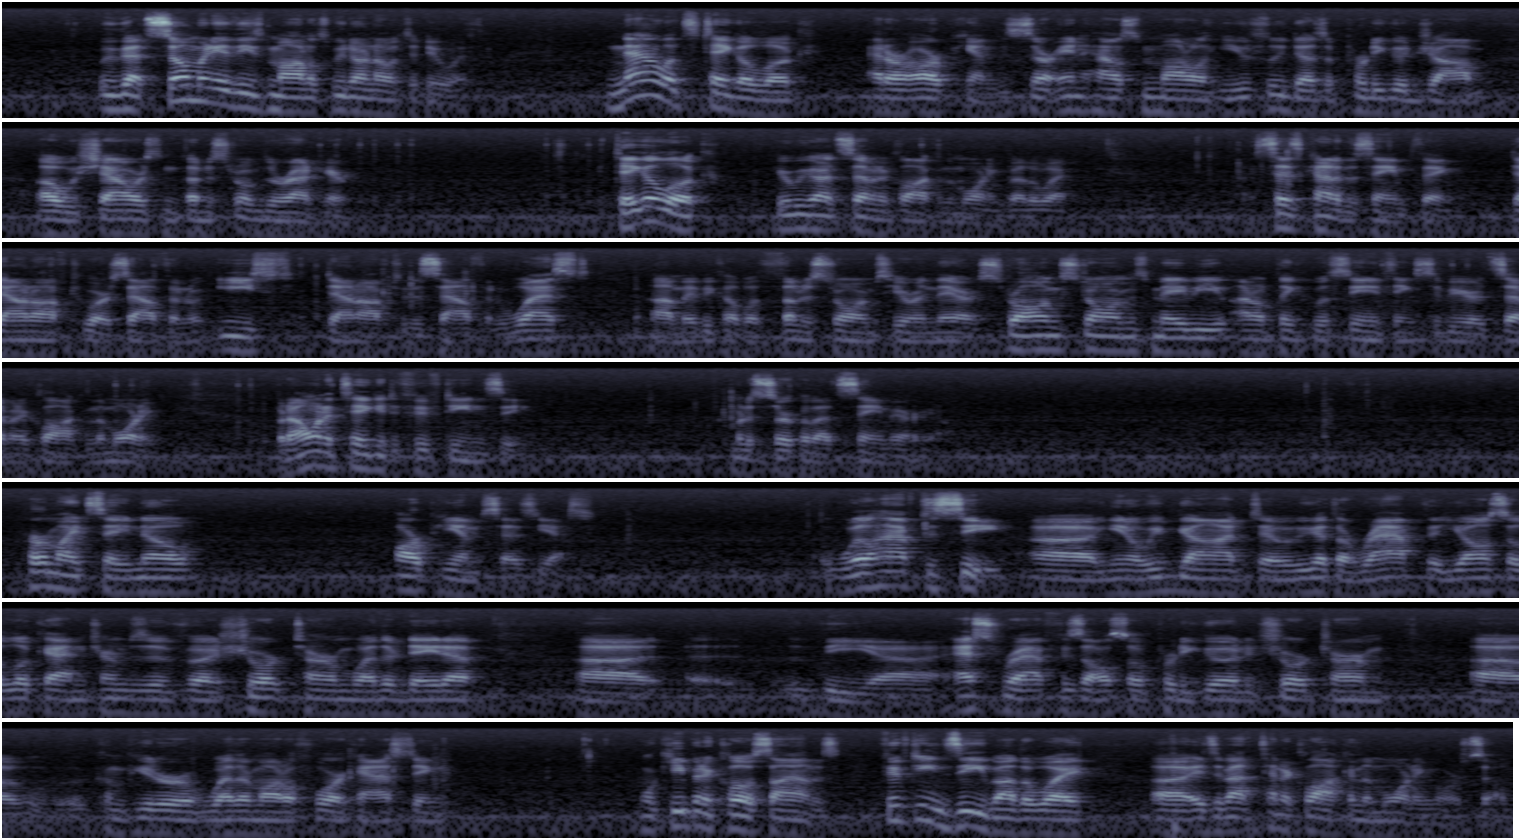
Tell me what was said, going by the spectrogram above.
We've got so many of these models we don't know what to do with. Now let's take a look at our RPM. This is our in-house model. It usually does a pretty good job uh, with showers and thunderstorms around here. Take a look. Here we at 7 o'clock in the morning, by the way. It says kind of the same thing. Down off to our south and east, down off to the south and west. Uh, maybe a couple of thunderstorms here and there. Strong storms, maybe. I don't think we'll see anything severe at 7 o'clock in the morning. But I want to take it to 15Z. I'm going to circle that same area. HRRR might say no. RPM says yes. We'll have to see. Uh, you know, we've got uh, we got the WRAP that you also look at in terms of uh, short-term weather data. Uh, the uh, SREF is also pretty good at short-term uh, computer weather model forecasting. We're keeping a close eye on this. 15Z, by the way, is about 10 o'clock in the morning or so.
